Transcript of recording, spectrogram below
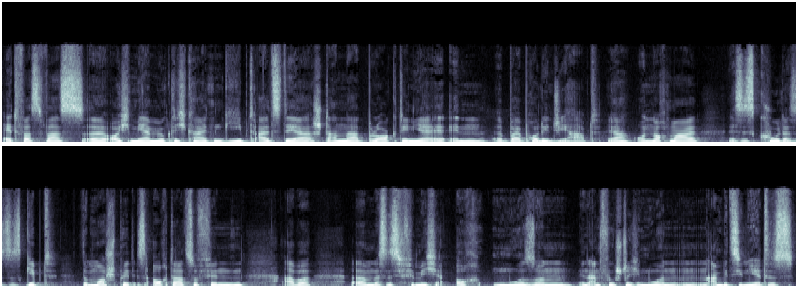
etwas, was äh, euch mehr Möglichkeiten gibt als der Standard-Blog, den ihr in, äh, bei Podigy habt. Ja? Und nochmal, es ist cool, dass es es gibt. The Mosh Pit ist auch da zu finden, aber ähm, das ist für mich auch nur so ein, in Anführungsstrichen, nur ein, ein ambitioniertes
